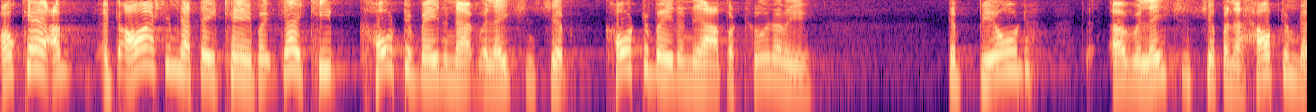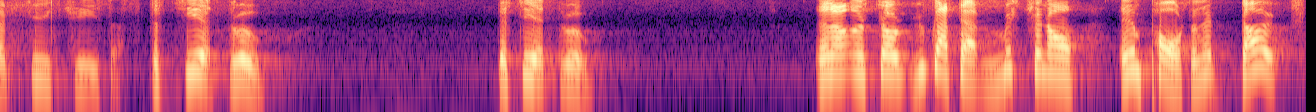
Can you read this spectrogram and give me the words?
Okay, I'm, it's awesome that they came, but you got to keep cultivating that relationship, cultivating the opportunity to build a relationship and to help them to see Jesus, to see it through, to see it through. You know, and so you've got that missional impulse, and it starts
